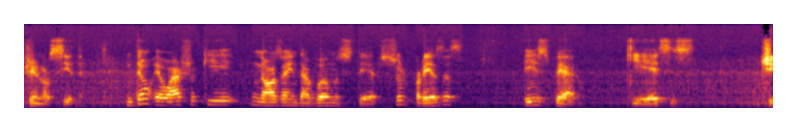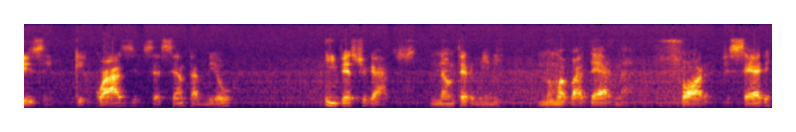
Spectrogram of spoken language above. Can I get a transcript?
genocida. Então eu acho que nós ainda vamos ter surpresas e espero que esses dizem que quase 60 mil investigados não termine numa baderna fora de série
